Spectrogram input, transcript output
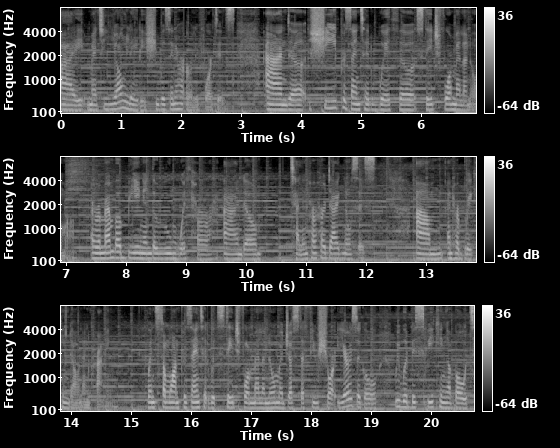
I met, a young lady, she was in her early 40s, and uh, she presented with uh, stage 4 melanoma. I remember being in the room with her and um, telling her her diagnosis um, and her breaking down and crying. When someone presented with stage 4 melanoma just a few short years ago, we would be speaking about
